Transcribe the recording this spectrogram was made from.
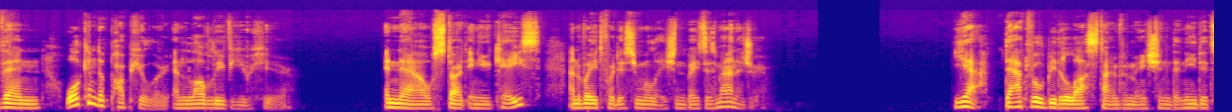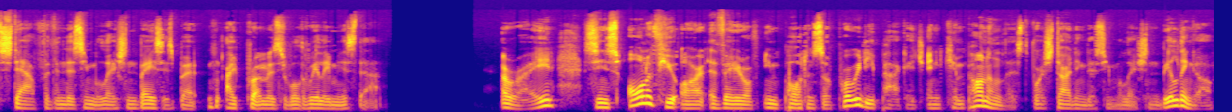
Then welcome the popular and lovely view here. And now start a new case and wait for the simulation basis manager. Yeah, that will be the last time we mention the needed step within the simulation basis, but I promise you will really miss that. Alright, since all of you are aware of importance of property package and component list for starting the simulation building up,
